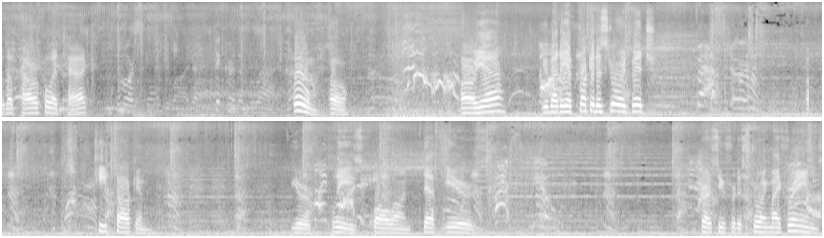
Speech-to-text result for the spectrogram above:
With a powerful attack. The more scared you are, the thicker the blood. Boom! Oh. Oh yeah? You about to get fucking destroyed, bitch! Bastard! Keep talking. Your please fall on deaf ears. Curse you! Curse you for destroying my frames.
